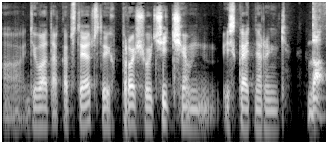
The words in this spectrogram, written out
а, дела так обстоят, что их проще учить, чем искать на рынке. Да,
